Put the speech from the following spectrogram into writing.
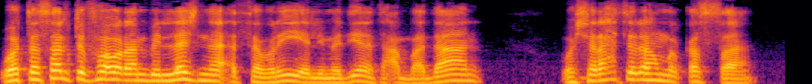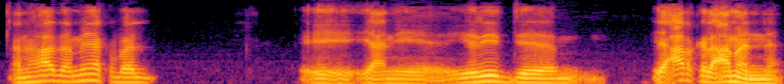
واتصلت فورا باللجنة الثورية لمدينة عبادان وشرحت لهم القصة. أن هذا ما يقبل يعني يريد يعرقل عملنا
